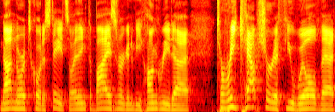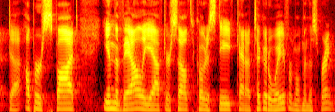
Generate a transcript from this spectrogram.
not North Dakota State. So I think the Bison are going to be hungry to to recapture, if you will, that uh, upper spot in the valley after South Dakota State kind of took it away from them in the spring.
